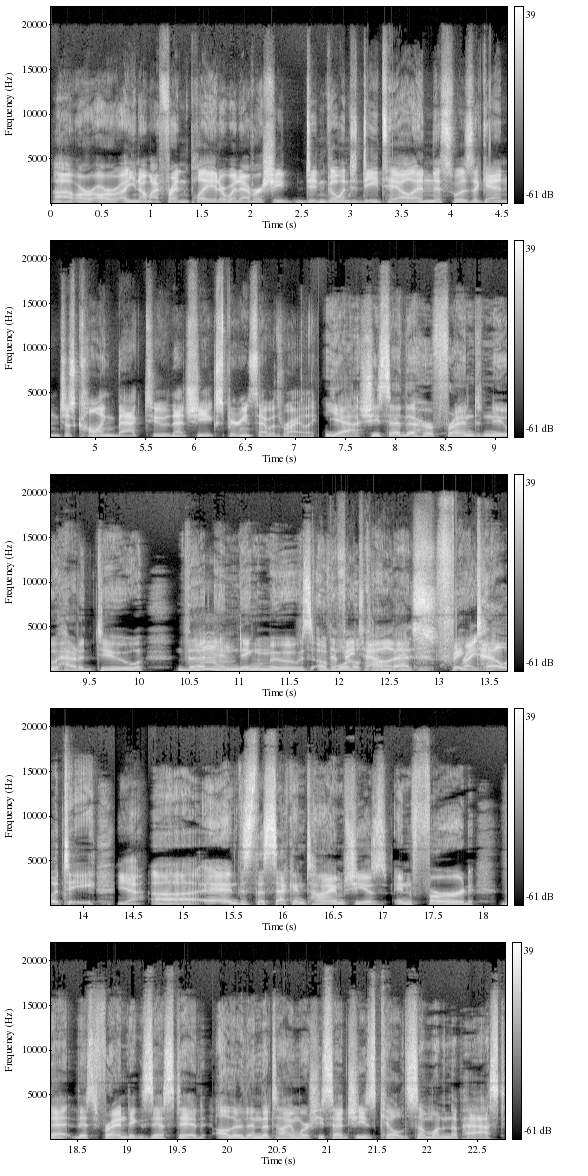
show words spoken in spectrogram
Uh, or, or, you know, my friend played or whatever. She didn't go into detail. And this was, again, just calling back to that she experienced that with Riley. Yeah, she said that her friend knew how to do the ending moves of. The Mortal Kombat. fatalities. Right. Fatality. Yeah. Uh, and this is the second time she has inferred that this friend existed, other than the time where she said she's killed someone in the past.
